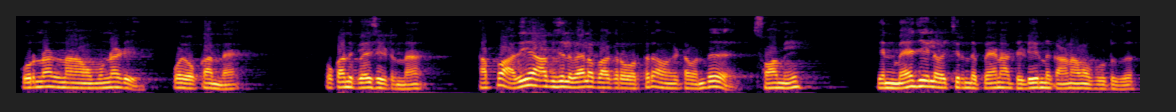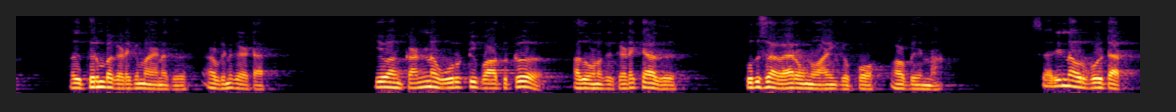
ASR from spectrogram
ஒரு நாள் நான் அவன் முன்னாடி போய் உக்காந்தேன். உட்காந்து பேசிக்கிட்டு இருந்தேன். அப்போ அதே ஆஃபீஸில் வேலை பார்க்குற ஒருத்தர் அவங்ககிட்ட வந்து சுவாமி என் மேஜையில் வச்சுருந்த பேனா திடீர்னு காணாமல் போட்டுது. அது திரும்ப கிடைக்குமா எனக்கு? அப்படின்னு கேட்டார். இவன் கண்ணை உருட்டி பார்த்துட்டு அது உனக்கு கிடைக்காது. புதுசாக வேற ஒன்று வாங்கிக்கப்போ அப்படின்னா. சரின்னு அவர் போயிட்டார்.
